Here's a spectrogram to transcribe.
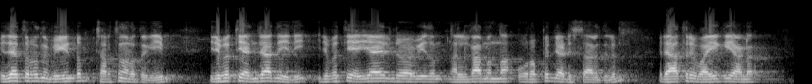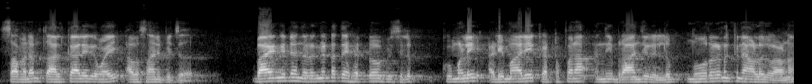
ഇതേ തുടർന്ന് വീണ്ടും ചർച്ച നടത്തുകയും ഇരുപത്തി അഞ്ചാം തീയതി ഇരുപത്തി അയ്യായിരം രൂപ വീതം നൽകാമെന്ന ഉറപ്പിന്റെ അടിസ്ഥാനത്തിലും രാത്രി വൈകിയാണ് സമരം താൽക്കാലികമായി അവസാനിപ്പിച്ചത്. ബാങ്കിന്റെ നെടുങ്കണ്ടത്തെ ഹെഡ് ഓഫീസിലും കുമളി അടിമാലി കട്ടപ്പന എന്നീ ബ്രാഞ്ചുകളിലും നൂറുകണക്കിന് ആളുകളാണ്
